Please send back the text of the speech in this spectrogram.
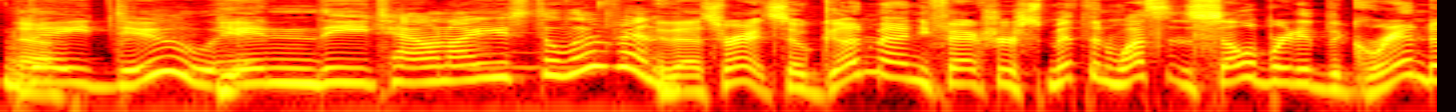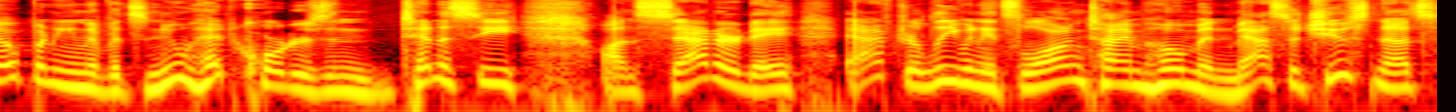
Uh, they do in the town I used to live in. That's right. So, gun manufacturer Smith and Wesson celebrated the grand opening of its new headquarters in Tennessee on Saturday after leaving its longtime home in Massachusetts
